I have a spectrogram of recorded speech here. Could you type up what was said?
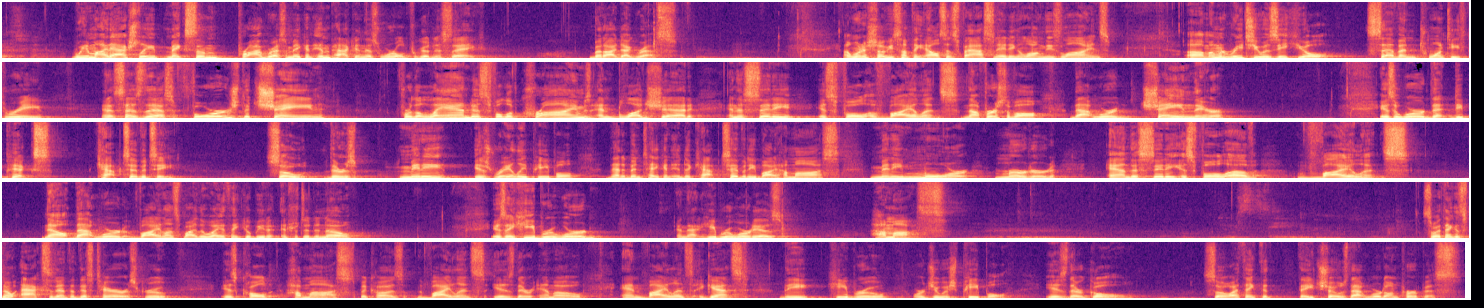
we might actually make some progress and make an impact in this world, for goodness sake. But I digress. I want to show you something else that's fascinating along these lines. Um, I'm going to read to you Ezekiel 7 23, and it says this Forge the chain, for the land is full of crimes and bloodshed, and the city is full of violence. Now, first of all, that word chain there is a word that depicts captivity. So there's many Israeli people that have been taken into captivity by Hamas, many more murdered, and the city is full of violence. Now, that word violence, by the way, I think you'll be interested to know, is a Hebrew word, and that Hebrew word is Hamas. So I think it's no accident that this terrorist group is called Hamas because violence is their MO, and violence against the Hebrew or Jewish people is their goal. So I think that they chose that word on purpose.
